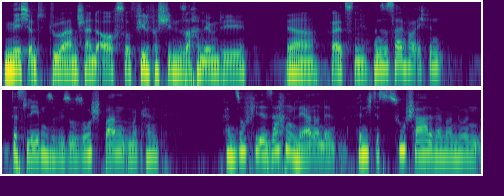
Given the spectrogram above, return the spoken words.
mich und du anscheinend auch so viele verschiedene Sachen irgendwie, ja, reizen. Und es ist einfach, ich finde das Leben sowieso so spannend und man kann kann so viele Sachen lernen und dann finde ich das zu schade, wenn man nur in,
